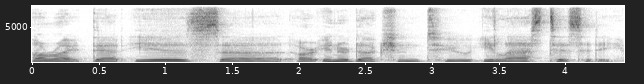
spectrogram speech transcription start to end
All right, that is uh, our introduction to elasticity.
